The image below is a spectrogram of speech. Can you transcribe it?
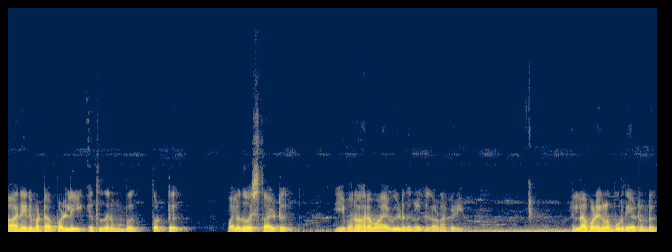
ആനേനിമട്ട പള്ളി എത്തുന്നതിന് മുമ്പ് തൊട്ട് വലതുവശത്തായിട്ട് ഈ മനോഹരമായ വീട് നിങ്ങൾക്ക് കാണാൻ കഴിയും. എല്ലാ പണികളും പൂർത്തിയായിട്ടുണ്ട്.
